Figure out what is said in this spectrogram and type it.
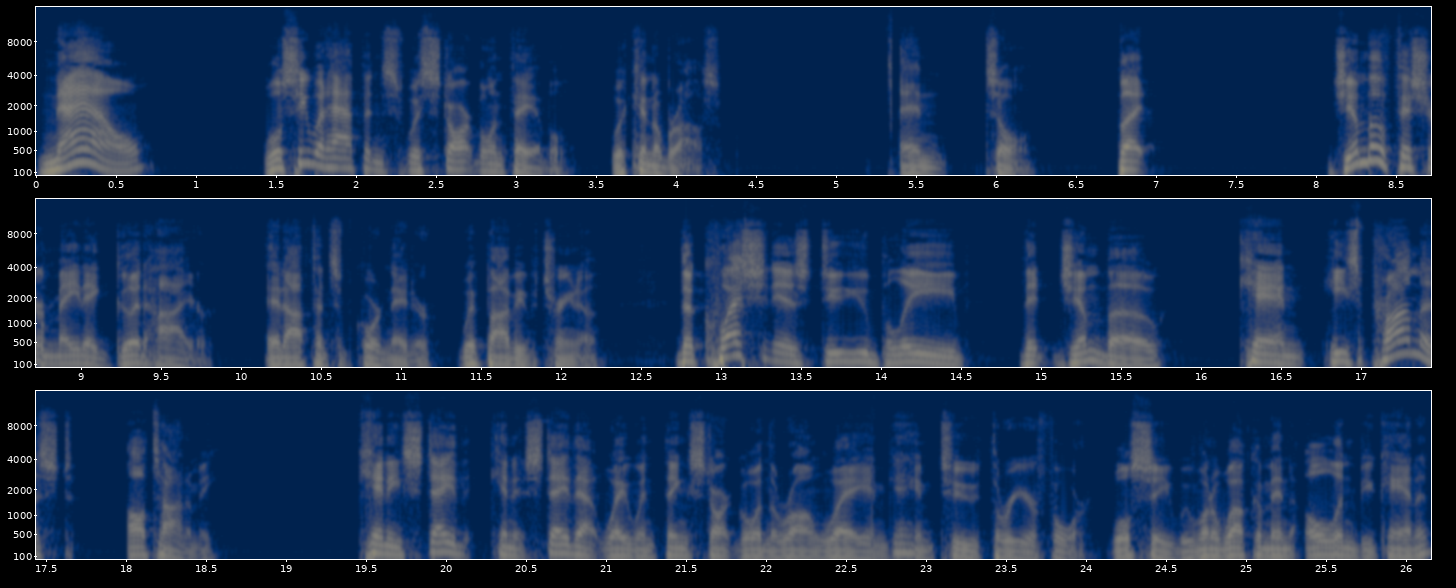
Now, we'll see what happens with Starkville and Fayetteville with Kendall Briles and so on. But Jimbo Fisher made a good hire at offensive coordinator with Bobby Petrino. The question is, do you believe that Jimbo can? He's promised autonomy. Can he stay? Can it stay that way when things start going the wrong way in game two, three, or four? We'll see. We want to welcome in Olin Buchanan,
